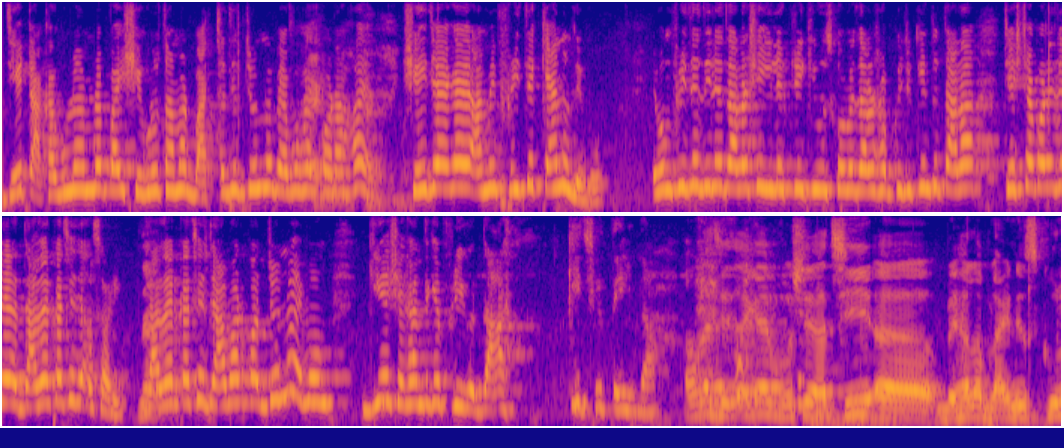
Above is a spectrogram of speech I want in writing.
যে টাকাগুলো আমরা পাই সেগুলো তো আমার বাচ্চাদের জন্য ব্যবহার করা হয়। সেই জায়গায় আমি ফ্রিতে কেন দেবো? এবং ফ্রিতে দিলে তারা সেই ইলেকট্রিক ইউজ করবে তারা সব কিছু কিন্তু তারা চেষ্টা করে যে দাদার কাছে সরি দাদার কাছে যাওয়ার কর জন্য এবং গিয়ে সেখান থেকে ফ্রি দা কিছুতেই না। আমরা যে জায়গায় বসে আছি বেহালা ব্লাইন্ড স্কুল,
